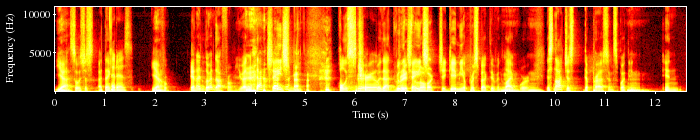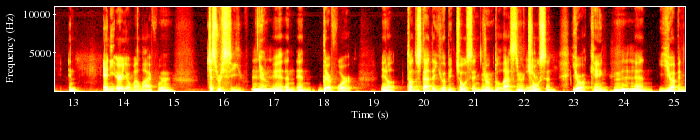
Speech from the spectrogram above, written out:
yeah, so it's just I think It is. yeah, Yeah. for- and I learned that from you, and that changed me. Holy Spirit, true. but that really Praise the changed. Lord. It gave me a perspective in mm, life where it's not just the presence, but in in in any area of my life where just receive, mm-hmm. Yeah. Yeah, and and therefore, you know, to understand that you have been chosen, mm. you're blessed, you're mm. Yeah. chosen, you're a king, mm. mm-hmm. and you have been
